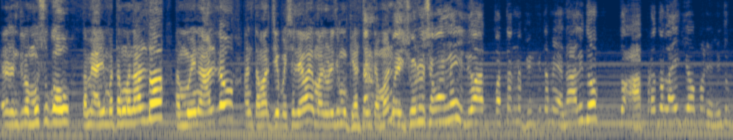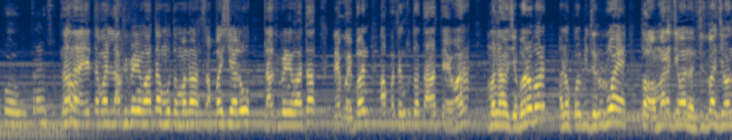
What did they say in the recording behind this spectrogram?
એટલે રણજીતભાઈ, હું શું કહું? તમે આજે પતંગ મને દો અને હું એને આલ દઉં અને તમારે જે પૈસા લેવાય મારા જોડેથી હું ઘેર જઈને તમને પૈસોનો સવાલ નહીં. લ્યો આ પતંગ ને ફિરકી તમે એને આલી દો. તો આપણે તો લાઈ કેવા પણ એની તો ઉત્તરાયણ સુધી ના એ તમારી લાખ રૂપિયાની વાત હું તમને સપાઈ આલું લાખ રૂપિયાની વાત. રે ભાઈબંધ આ પતંગ તું તારા તહેવાર મનાવજે બરોબર? અને કોઈ બી જરૂર હોય તો અમારા જેવા રણજીતભાઈ જેવા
